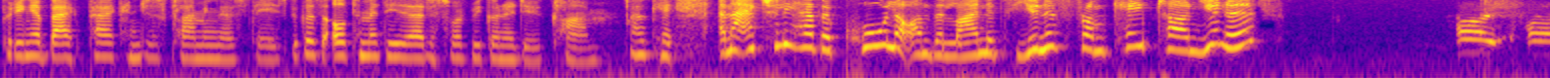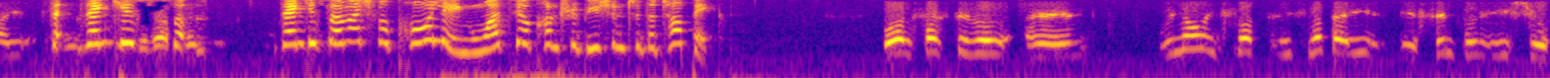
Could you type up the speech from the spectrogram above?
putting a backpack and just climbing those stairs. Because ultimately, that is what we're going to do climb. Okay, and I actually have a caller on the line. It's Eunice from Cape Town. Eunice, Hi, hi. th- thank you so. Thank you so much for calling. What's your contribution to the topic? Well, first of all, uh, we know it's not it's not a, a simple issue.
